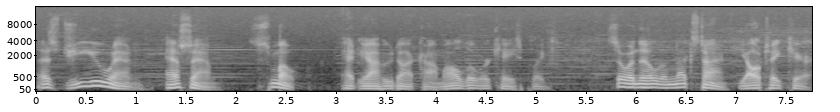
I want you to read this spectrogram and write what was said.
That's G U N S M, smoke at yahoo.com. All lowercase, please. So until the next time, y'all take care.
